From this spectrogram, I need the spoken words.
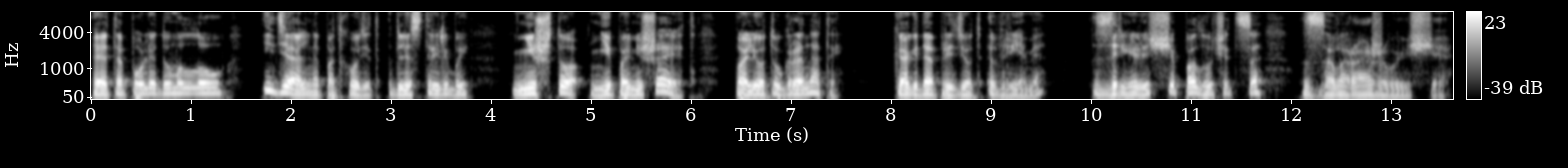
Это поле, думал Лоу, идеально подходит для стрельбы. Ничто не помешает полету гранаты. Когда придет время, зрелище получится завораживающее.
